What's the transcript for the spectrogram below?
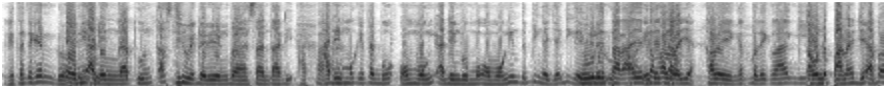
Kita ini kan dua. eh ini ada yang nggak tuntas nih dari yang bahasan tadi. Apa? Ada yang mau kita omong, ada yang gue mau omongin tapi nggak jadi. Ya udah ntar aja Ya kalau aja. kalau inget balik lagi. Tahun depan aja apa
